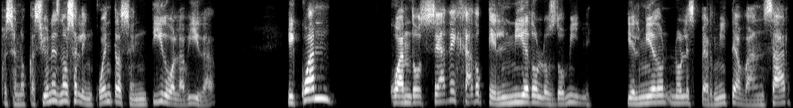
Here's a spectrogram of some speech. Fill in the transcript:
pues en ocasiones no se le encuentra sentido a la vida. Y cuando se ha dejado que el miedo los domine y el miedo no les permite avanzar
